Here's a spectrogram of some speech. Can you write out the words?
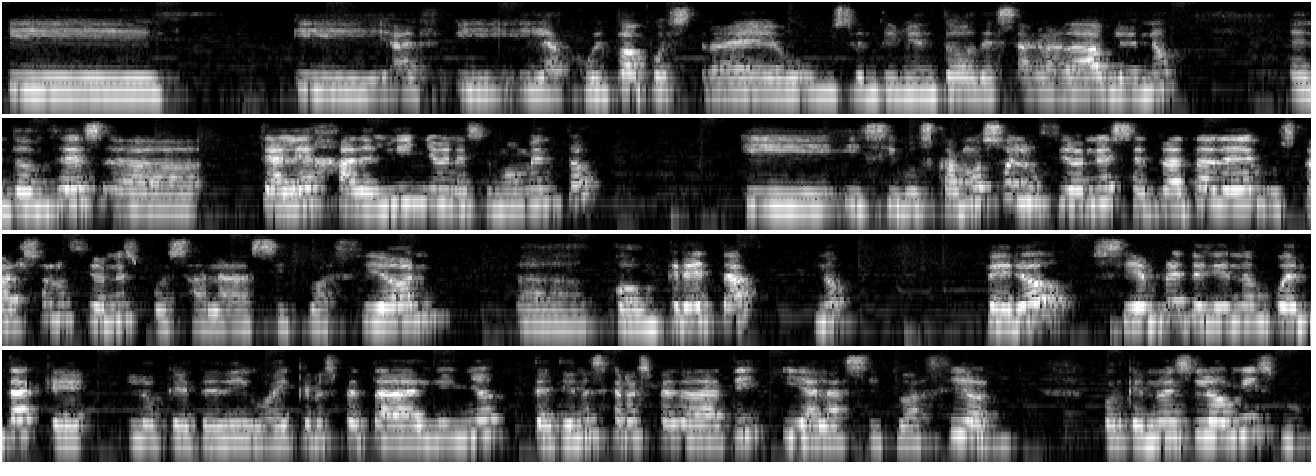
y, y, la culpa pues trae un sentimiento desagradable, ¿no? Entonces uh, te aleja del niño en ese momento y, si buscamos soluciones, se trata de buscar soluciones pues, a la situación eh, concreta, ¿no? Pero siempre teniendo en cuenta que lo que te digo, hay que respetar al niño, te tienes que respetar a ti y a la situación, porque no es lo mismo,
